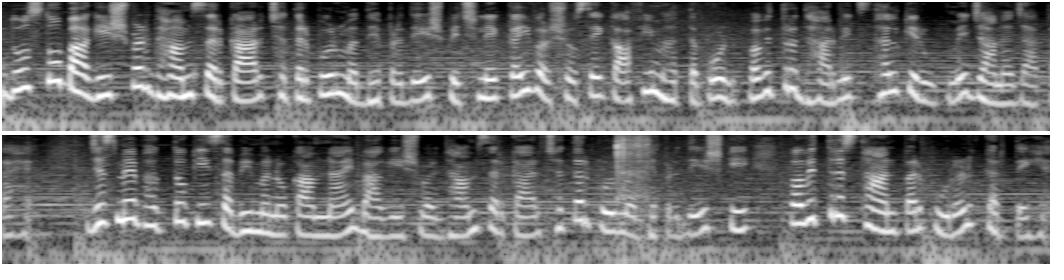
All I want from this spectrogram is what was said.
दोस्तों, बागेश्वर धाम सरकार छतरपुर, मध्य प्रदेश पिछले कई वर्षों से काफ़ी महत्वपूर्ण, पवित्र धार्मिक स्थल के रूप में जाना जाता है, जिसमें भक्तों की सभी मनोकामनाएँ बागेश्वर धाम सरकार छतरपुर, मध्य प्रदेश के पवित्र स्थान पर पूर्ण करते हैं।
